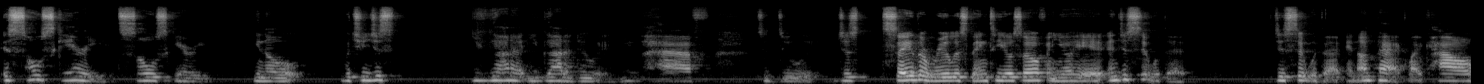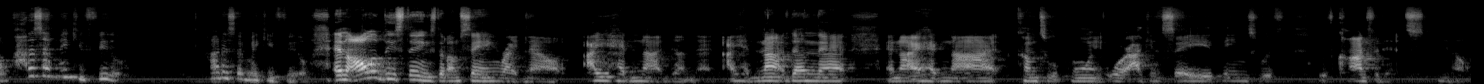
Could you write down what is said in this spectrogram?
is so scary. It's so scary, you know. But you just you gotta you gotta do it. You have to do it just say the realest thing to yourself in your head and just sit with that. Just sit with that and unpack like how how does that make you feel? How does that make you feel? And all of these things that I'm saying right now, I had not done that. I had not done that and I had not come to a point where I can say things with with confidence, you know.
